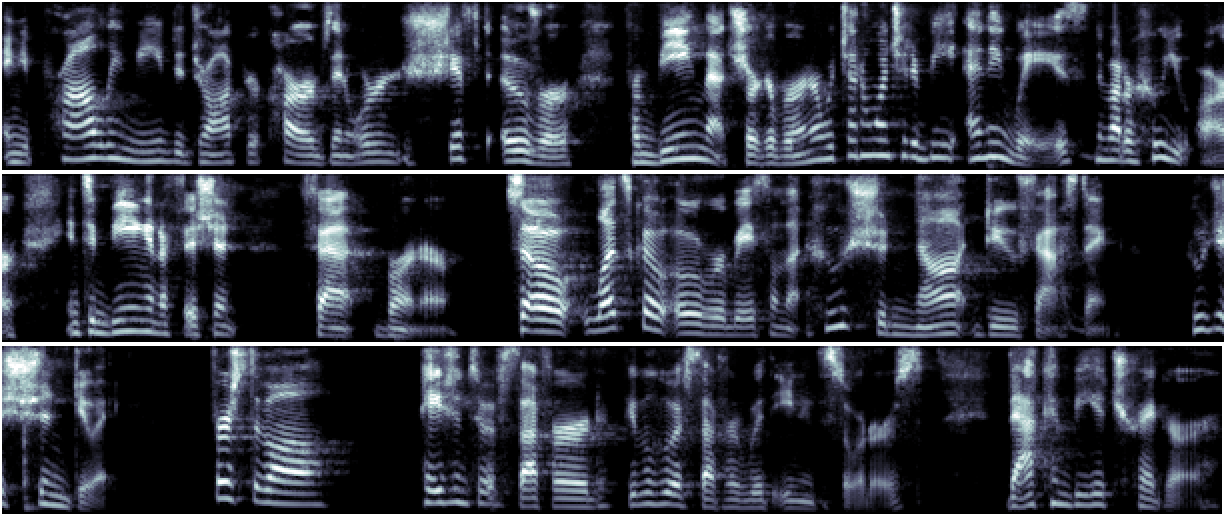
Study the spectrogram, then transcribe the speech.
And you probably need to drop your carbs in order to shift over from being that sugar burner, which I don't want you to be anyways, no matter who you are, into being an efficient fat burner. So let's go over based on that. Who should not do fasting? Who just shouldn't do it? First of all, patients who have suffered, people who have suffered with eating disorders. That can be a trigger.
